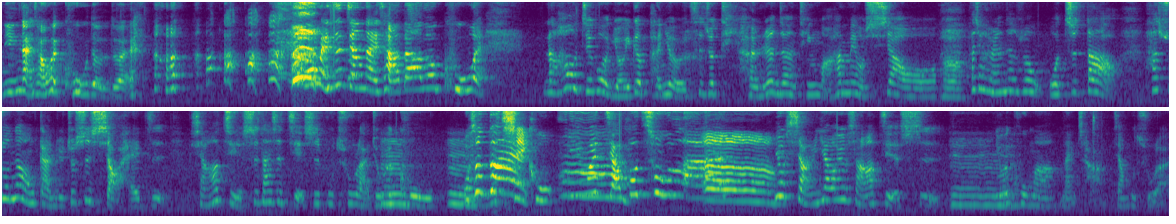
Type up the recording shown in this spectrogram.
你奶茶会哭，对不对？我每次讲奶茶，大家都哭，哎。然后结果有一个朋友有一次就听很认真的听完，他没有笑哦，他就很认真说我知道，他说那种感觉就是小孩子想要解释，但是解释不出来就会哭。我说对，气哭，因为讲不出来，又想要又想要解释，你会哭吗？奶茶讲不出来，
